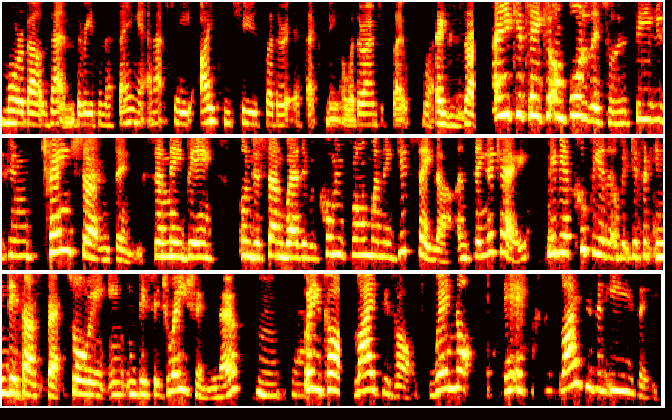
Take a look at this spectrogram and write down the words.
more about them the reason they're saying it and actually i can choose whether it affects me or whether i'm just like what Exactly. And you can take it on board a little and see if you can change certain things and maybe understand where they were coming from when they did say that and think, okay, maybe I could be a little bit different in this aspect or in, in, in this situation, you know? Hmm, yeah. But it's hard. Life is hard. We're not. Life isn't easy.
